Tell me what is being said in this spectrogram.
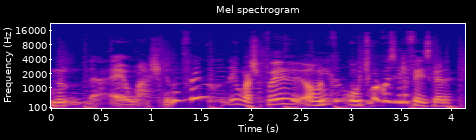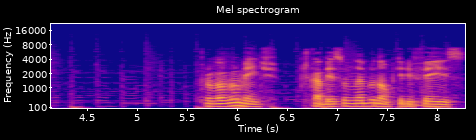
não- eu acho que não foi. Eu acho que foi a única, a última coisa que ele fez, cara. Provavelmente. De cabeça eu não lembro não, porque ele fez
